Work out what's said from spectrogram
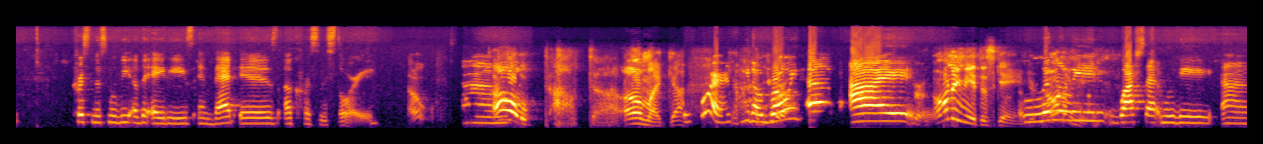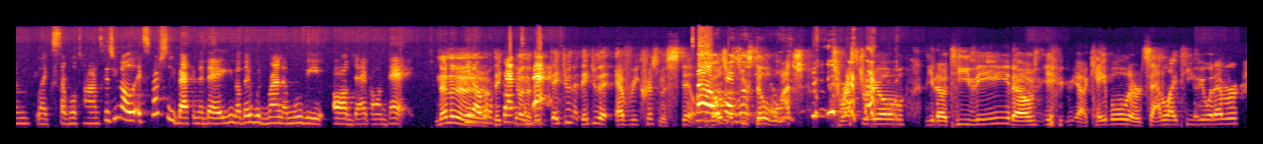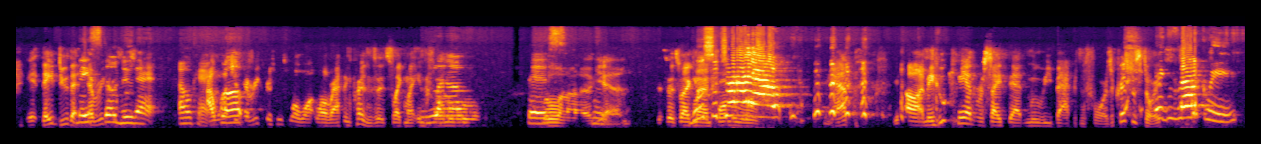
Christmas movie of the '80s, and that is A Christmas Story. Oh. Um, oh, oh, duh. oh my God! Of course, you know, growing up, I You're owning me at this game. You're literally watched that movie um, like several times because you know, especially back in the day, you know, they would run a movie all daggone day. No, no, no, you no, no. They, no, no they, they, do that. They do that every Christmas still. Oh, Those okay, of us who still watch terrestrial, you know, TV, you know, cable or satellite TV or whatever, it, they do that. They every still Christmas. do that. Okay. I watch well, it every Christmas while while wrapping presents. It's like my informal, little, uh, yeah. It's, it's like my informal. yep. Oh, I mean, who can't recite that movie backwards and forwards? A Christmas story. Exactly.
